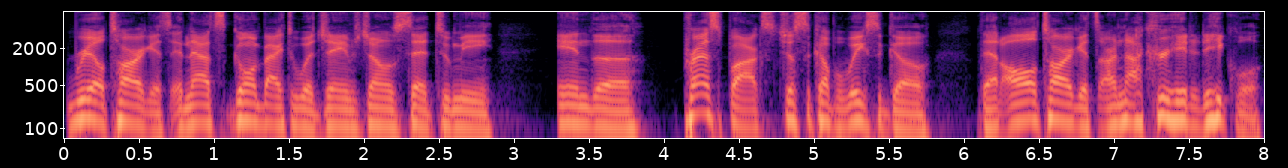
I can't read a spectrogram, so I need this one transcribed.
real targets, and that's going back to what James Jones said to me in the press box just a couple weeks ago that all targets are not created equal.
